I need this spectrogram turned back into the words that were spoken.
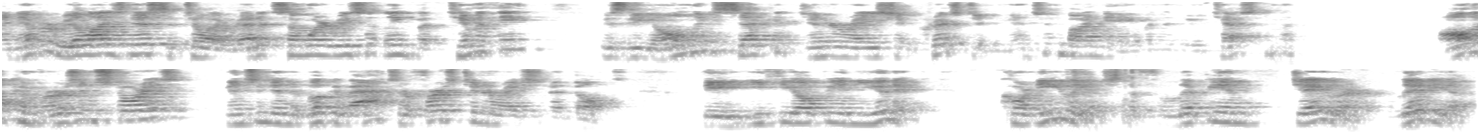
I never realized this until I read it somewhere recently, but Timothy is the only second generation Christian mentioned by name in the New Testament. All the conversion stories mentioned in the book of Acts are first generation adults. The Ethiopian eunuch, Cornelius, the Philippian jailer, Lydia,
